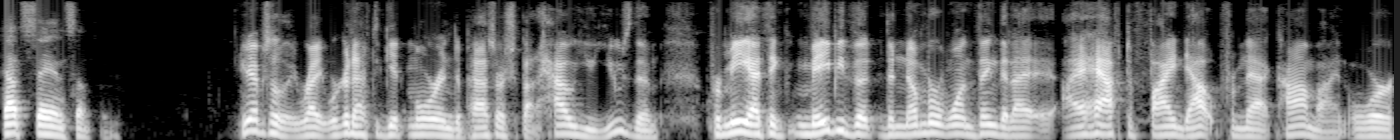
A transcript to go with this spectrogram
that's saying something. You're absolutely right. We're going to have to get more into pass rush about how you use them. For me, I think maybe the the number one thing that I I have to find out from that combine or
